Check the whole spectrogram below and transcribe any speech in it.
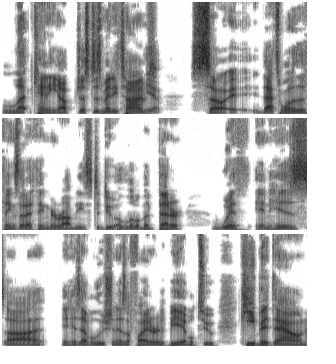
let Kenney up just as many times. Yep. So i i- that's one of the things that I think Merab needs to do a little bit better with in his uh in his evolution as a fighter is be able to keep it down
